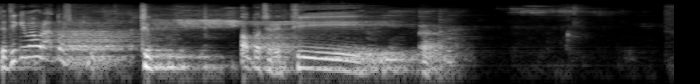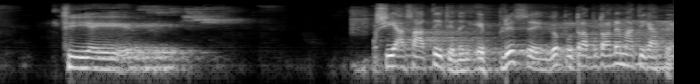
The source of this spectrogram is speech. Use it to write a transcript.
Jadi kita mau terus di apa jadi di uh, di siasati dening iblis sehingga putra-putrane mati kabeh.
